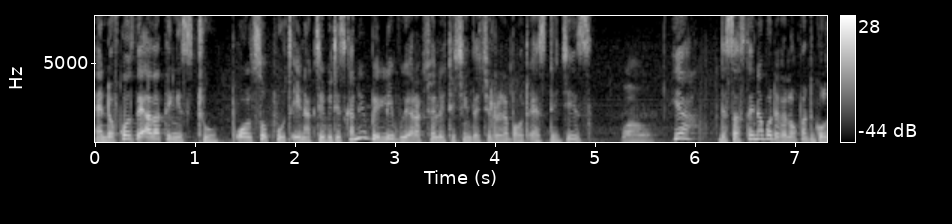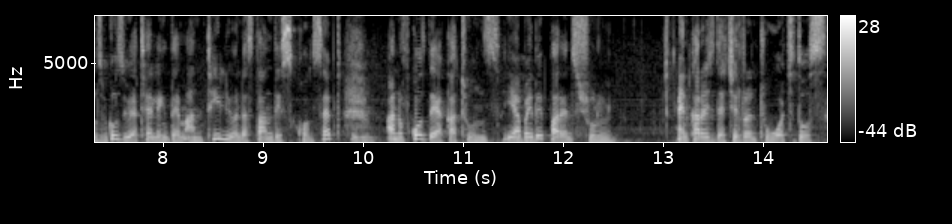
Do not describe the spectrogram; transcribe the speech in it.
And of course, the other thing is to also put in activities. Can you believe we are actually teaching the children about SDGs? Wow. Yeah, the Sustainable Development Goals, because we are telling them until you understand this concept, mm-hmm. and of course they are cartoons. Yeah, mm-hmm. but the parents should encourage their children to watch those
